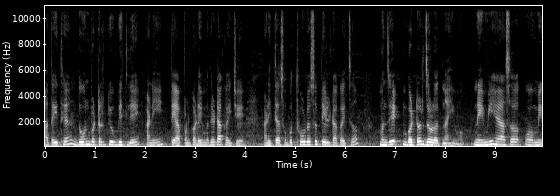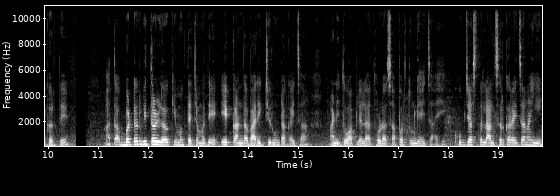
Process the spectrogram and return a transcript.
आता इथे दोन बटर क्यूब घेतले आणि ते आपण कढईमध्ये टाकायचे आणि त्यासोबत थोडंसं तेल टाकायचं. म्हणजे बटर जळत नाही मग. नेहमी हे असं मी करते. आता बटर वितळलं की मग त्याच्यामध्ये एक कांदा बारीक चिरून टाकायचा आणि तो आपल्याला थोडासा परतून घ्यायचा आहे. खूप जास्त लालसर करायचा नाही.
